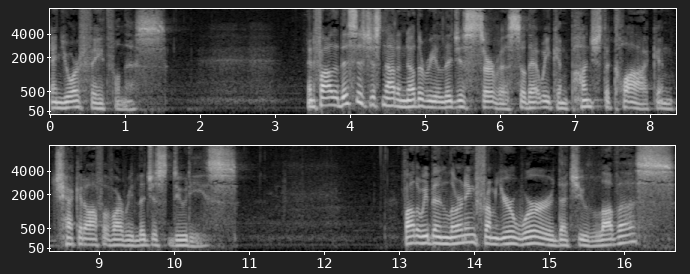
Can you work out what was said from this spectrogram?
and your faithfulness. And Father, this is just not another religious service so that we can punch the clock and check it off of our religious duties. Father, we've been learning from your word that you love us,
